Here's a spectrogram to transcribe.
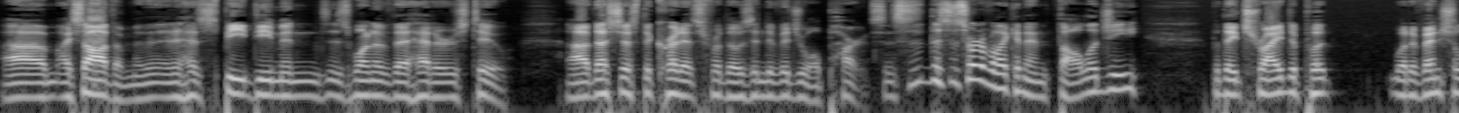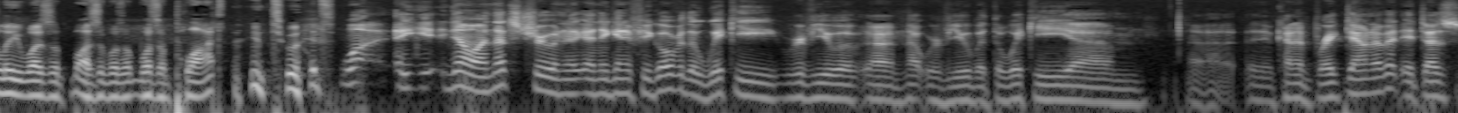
Um, I saw them, and it has Speed Demons is one of the headers too. Uh, that's just the credits for those individual parts. This is this is sort of like an anthology, but they tried to put what eventually was a was a, was a, was a plot into it. well uh, no and that's true and, and again if you go over the wiki review of uh, not review but the wiki um, uh, kind of breakdown of it it does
